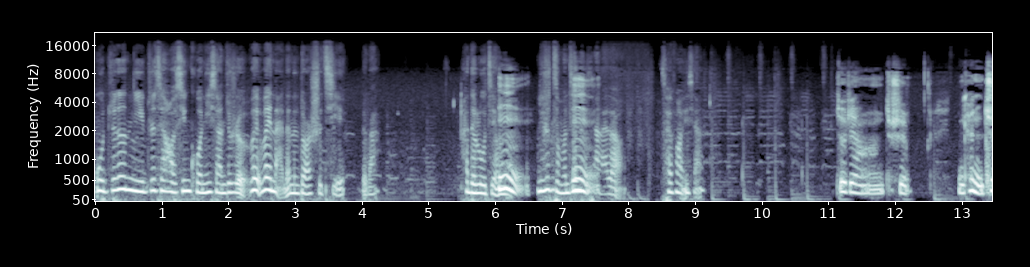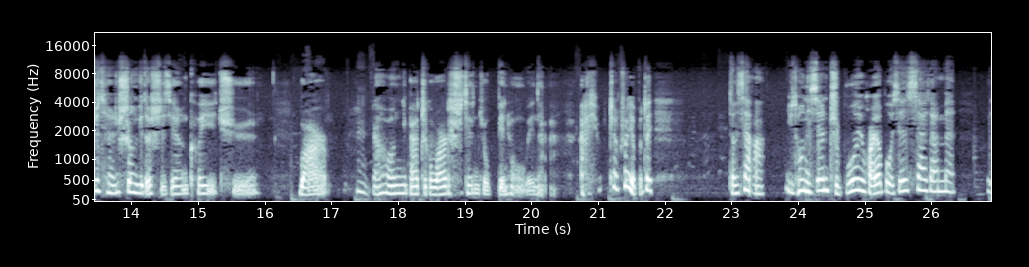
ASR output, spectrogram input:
我觉得你之前好辛苦，你想就是喂喂奶的那段时期，对吧？还得录节目，你是怎么坚持下来的？采访一下。就这样，就是你看，你之前剩余的时间可以去。玩儿，嗯，然后你把这个玩儿的时间就变成喂奶，哎呦，这样说也不对。等一下啊，雨桐，你先直播一会儿，要不我先下一下麦。我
